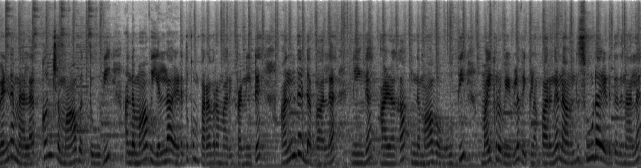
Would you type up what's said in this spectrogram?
வெண்ணெய் மேலே கொஞ்சம் மாவை தூவி அந்த மாவு எல்லா இடத்துக்கும் பரவுற மாதிரி பண்ணிவிட்டு அந்த டப்பாவில் நீங்கள் அழகாக இந்த மாவை ஊற்றி மைக்ரோவேவில் வைக்கலாம். பாருங்கள் நான் வந்து சூடாக எடுத்ததுனால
